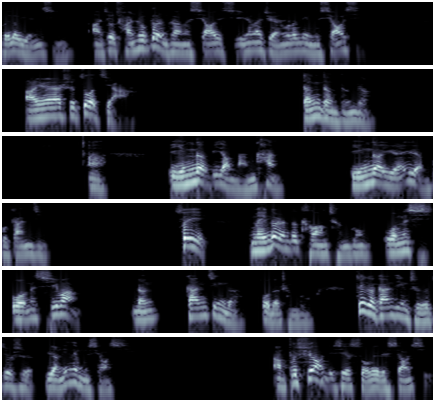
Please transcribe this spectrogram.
回了原形啊，就传出各种各样的消息，原来卷入了内幕消息啊，原来是作假，等等等等啊，赢的比较难看，赢的远远不干净。所以每个人都渴望成功，我们希我们希望能干净的获得成功。这个干净指的就是远离内幕消息啊，不需要这些所谓的消息。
